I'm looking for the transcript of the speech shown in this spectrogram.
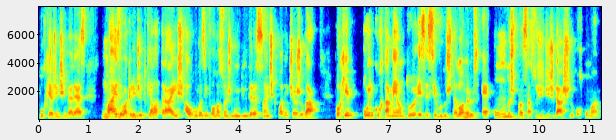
porque a gente envelhece, mas eu acredito que ela traz algumas informações muito interessantes que podem te ajudar. Porque o encurtamento excessivo dos telômeros é um dos processos de desgaste do corpo humano.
